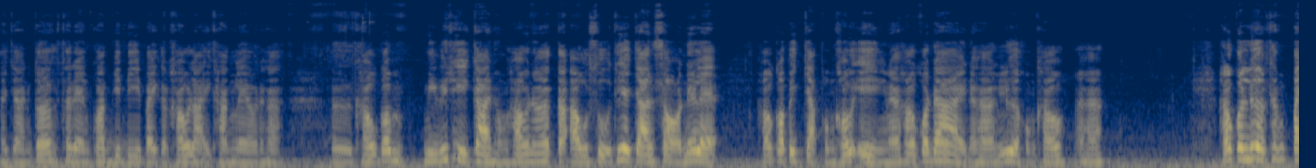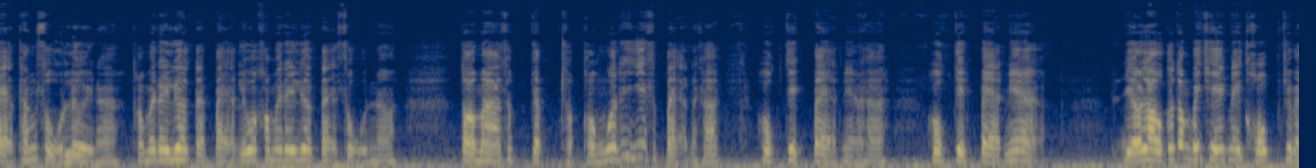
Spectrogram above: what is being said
อาจารย์ก็แสดงความยินดีไปกับเขาหลายครั้งแล้วนะคะเออเขาก็มีวิธีการของเขานะก็เอาสูตรที่อาจารย์สอนนี่แหละเขาก็ไปจับของเขาเองนะเขาก็ได้นะคะ เลือกของเขานะคะเขาก็เลือกทั้งแปดทั้งศูนย์เลยนะเขาไม่ได้เลือกแต่แปดหรือว่าเขาไม่ได้เลือกแต่ศูนย์เนาะต่อมาจะของงวดที่ยี่สิบแปดนะคะหกเจ็ดแปดเนี่ยนะคะหกเจ็ดแปดเนี่ย เดี๋ยวเราก็ต้องไปเช็คในครบใช่ไหม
